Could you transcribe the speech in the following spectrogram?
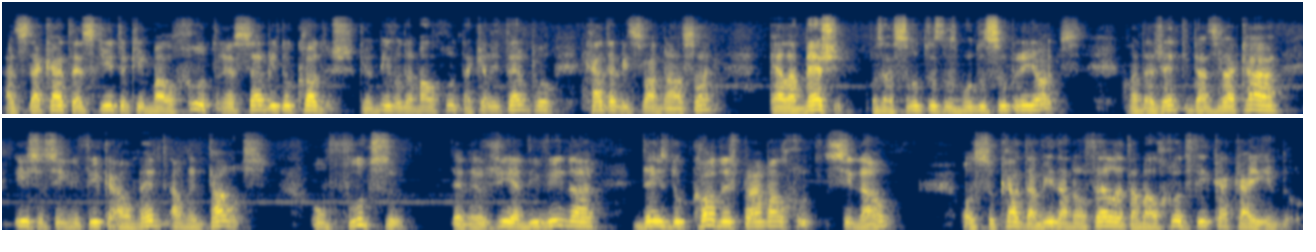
a tzedakah está escrito que Malchut recebe do Kodesh, que é o nível da Malchut. Naquele tempo, cada mitzvah nossa, ela mexe os assuntos dos mundos superiores. Quando a gente dá tzedakah, isso significa aument, aumentamos um fluxo de energia divina desde o Kodesh para a Malchut. Senão, o Sukkot da vida Nofelet, a Malchut fica caindo.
